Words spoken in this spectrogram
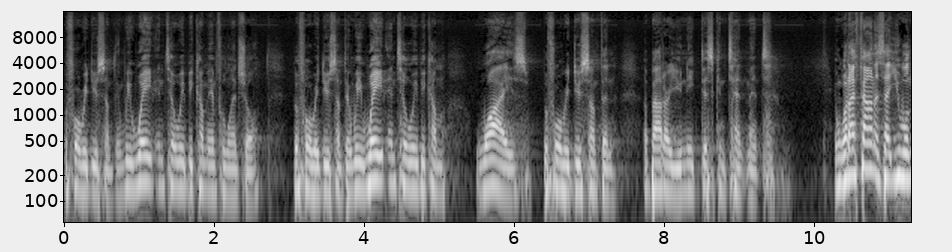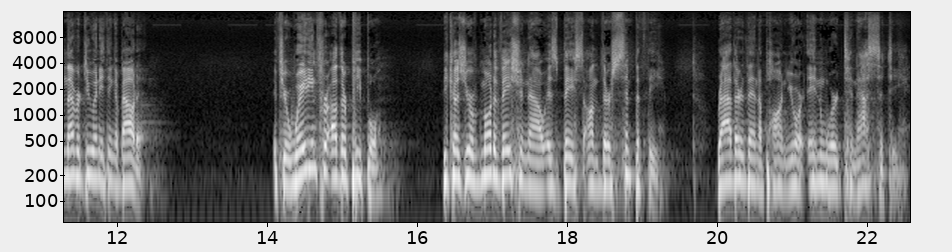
before we do something. We wait until we become influential before we do something. We wait until we become wise before we do something about our unique discontentment. And what I found is that you will never do anything about it. If you're waiting for other people, because your motivation now is based on their sympathy, rather than upon your inward tenacity.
